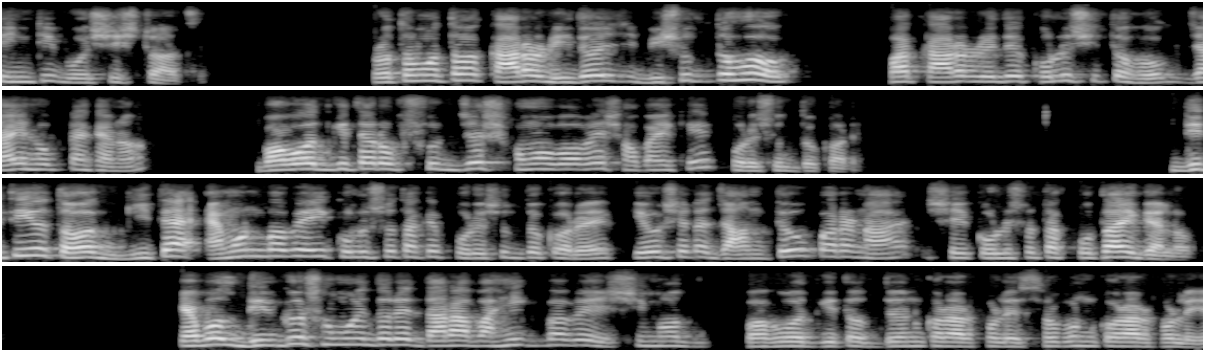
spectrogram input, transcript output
তিনটি বৈশিষ্ট্য আছে। প্রথমত, কারও হৃদয় বিশুদ্ধ হোক বা কারও হৃদয় কলুষিত হোক, যাই হোক না কেন, ভগবত গীতার সূর্য সমভাবে সবাইকে পরিশুদ্ধ করে। দ্বিতীয়ত, গীতা এমনভাবে এই কলুষতাকে পরিশুদ্ধ করে, কেউ সেটা জানতেও পারে না, সেই কলুষতা কোথায় গেল? কেবল দীর্ঘ সময় ধরে ধারাবাহিকভাবে শ্রীমদ ভগবত গীতা অধ্যয়ন করার ফলে, শ্রবণ করার ফলে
